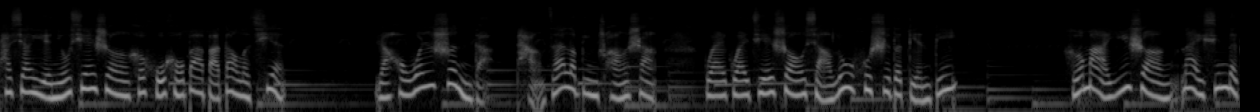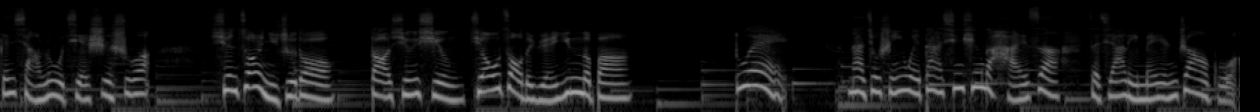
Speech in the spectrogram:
他向野牛先生和狐猴爸爸道了歉，然后温顺的躺在了病床上，乖乖接受小鹿护士的点滴。河马医生耐心地跟小鹿解释说：“现在你知道大猩猩焦躁的原因了吧？对，那就是因为大猩猩的孩子在家里没人照顾，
